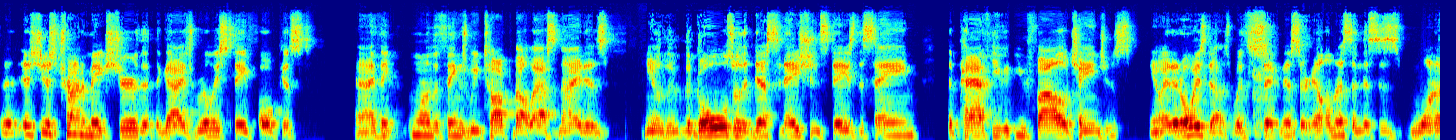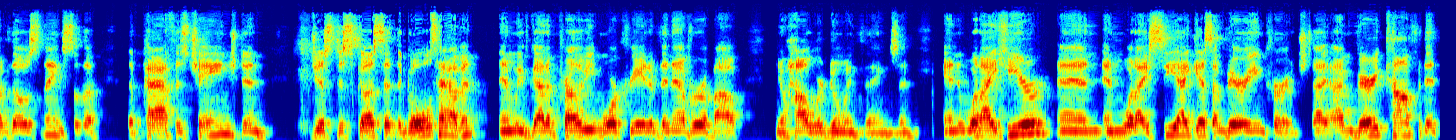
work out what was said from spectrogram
it's just trying to make sure that the guys really stay focused. And I think one of the things we talked about last night is, you know, the, the goals or the destination stays the same. The path you, you follow changes. You know and it always does with sickness or illness and this is one of those things. So the the path has changed and just discuss that the goals haven't and we've got to probably be more creative than ever about you know how we're doing things. And and what i hear and and what i see i guess i'm very encouraged. I, am very confident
